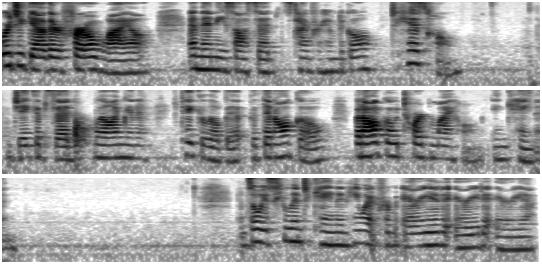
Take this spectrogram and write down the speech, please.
were together for a while. And then Esau said it's time for him to go to his home. And Jacob said, Well, I'm going to take a little bit, but then I'll go. But I'll go toward my home in Canaan. And so as he went to Canaan, he went from area to area to area.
